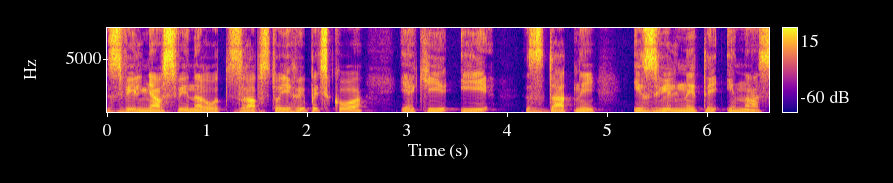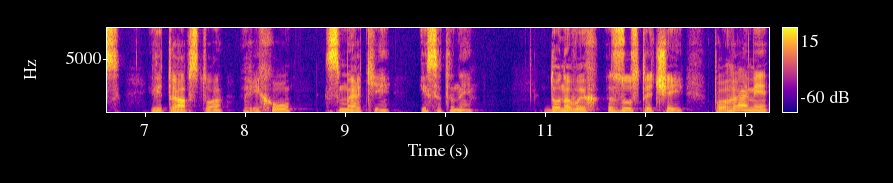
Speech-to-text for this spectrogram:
звільняв свій народ з рабства єгипетського, який і здатний і звільнити і нас від рабства гріху, смерті і сатани. До нових зустрічей в програмі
